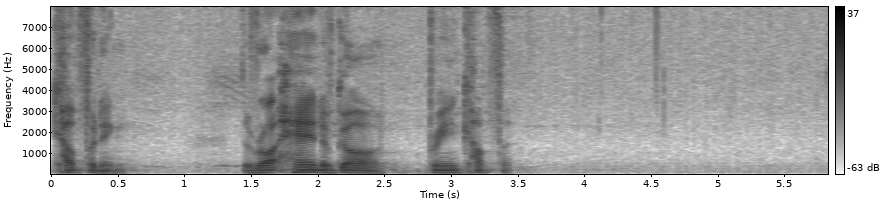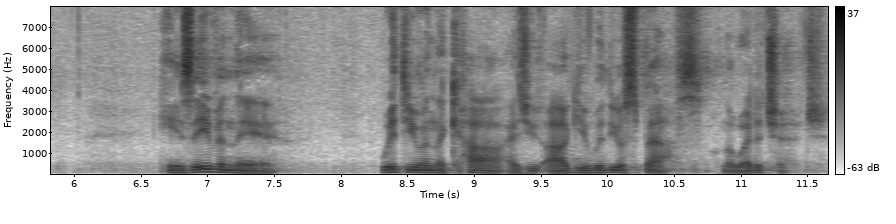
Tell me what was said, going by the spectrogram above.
comforting, the right hand of God, bringing comfort. He is even there with you in the car as you argue with your spouse on the way to church.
